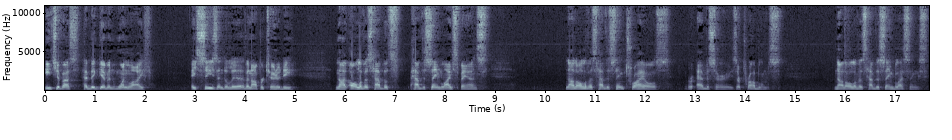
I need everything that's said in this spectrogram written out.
Each of us have been given one life, a season to live, an opportunity. Not all of us have the, have the same lifespans. Not all of us have the same trials or adversaries or problems. Not all of us have the same blessings.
